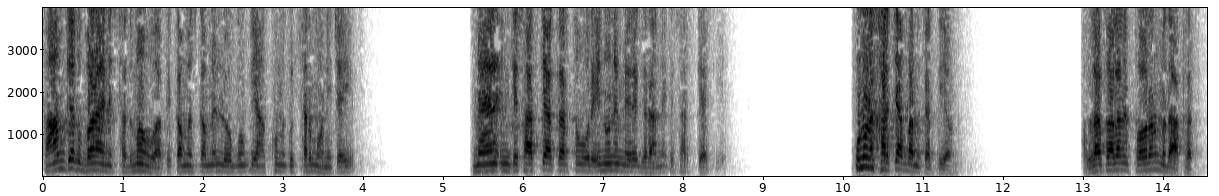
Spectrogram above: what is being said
کام کیا تو بڑا انہیں صدمہ ہوا کہ کم از کم ان لوگوں کی آنکھوں میں کچھ شرم ہونی چاہیے۔ میں ان کے ساتھ کیا کرتا ہوں اور انہوں نے میرے گھرانے کے ساتھ کیا کیا۔ انہوں نے خرچہ بند کر دیا۔ اللہ تعالیٰ نے فوراً مداخلت۔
